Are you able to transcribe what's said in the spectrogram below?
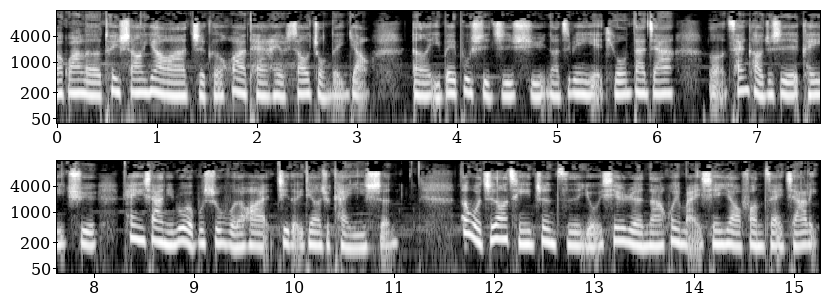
包括了退烧药啊、止咳化痰，还有消肿的药，呃，以备不时之需。那这边也提供大家呃参考，就是可以去看一下，你如果有不舒服的话，记得一定要去看医生。那我知道前一阵子有一些人呢、啊、会买一些药放在家里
